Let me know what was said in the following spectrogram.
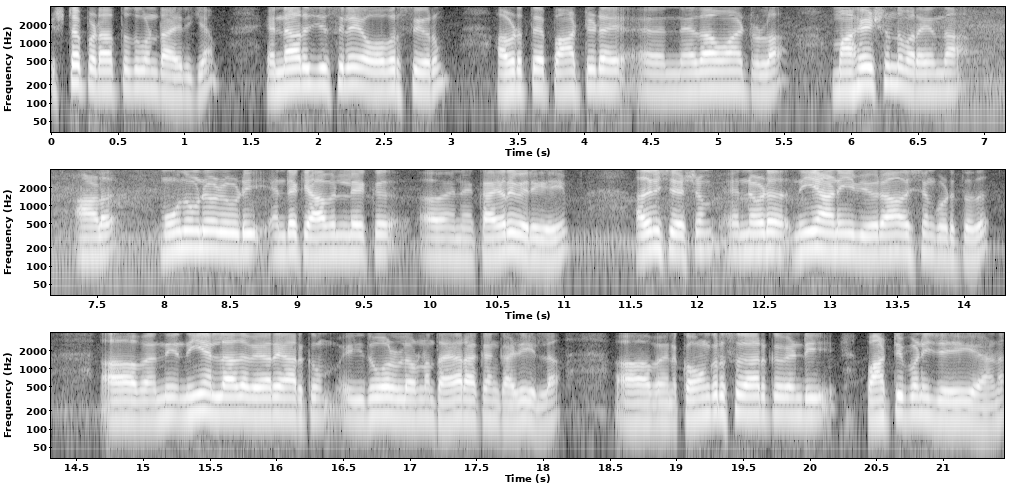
ഇഷ്ടപ്പെടാത്തത് കൊണ്ടായിരിക്കാം എൻ ആർ ജി എസിലെ ഓവർസിയറും അവിടുത്തെ പാർട്ടിയുടെ നേതാവുമായിട്ടുള്ള മഹേഷ് എന്ന് പറയുന്ന ആൾ മൂന്ന് മണിയോടുകൂടി എന്റെ ക്യാബിനിലേക്ക് പിന്നെ കയറി വരികയും അതിനുശേഷം എന്നോട് നീയാണ് ഈ വിവരാവശ്യം കൊടുത്തത്. നീ അല്ലാതെ വേറെ ആർക്കും ഇതുപോലുള്ള ഒരെണ്ണം തയ്യാറാക്കാൻ കഴിയില്ല. പിന്നെ കോൺഗ്രസ്സുകാർക്ക് വേണ്ടി പാർട്ടി പണി ചെയ്യുകയാണ്.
